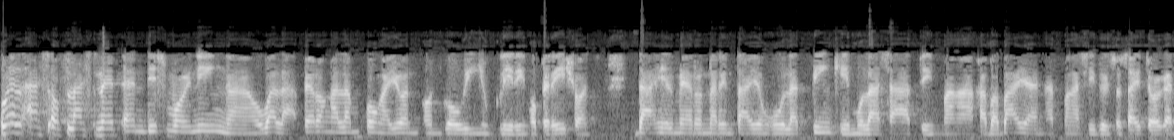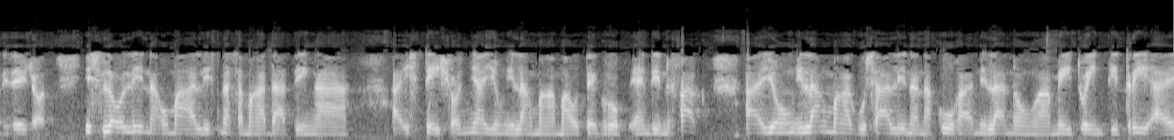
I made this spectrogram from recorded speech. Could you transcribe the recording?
Well, as of last night and this morning, ah, wala. Pero ang alam ko ngayon, ongoing yung clearing operations dahil meron na rin tayong ulat pinky mula sa ating mga kababayan at mga civil society organization. Slowly na umaalis na sa mga dating ah, ah, station niya yung ilang mga Maute group and in fact ah, yung ilang mga gusali na nakuha nila nung ah, May 23 ay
